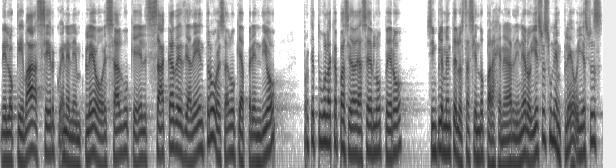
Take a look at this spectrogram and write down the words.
lo que va a hacer en el empleo? ¿Es algo que él saca desde adentro o es algo que aprendió porque tuvo la capacidad de hacerlo, pero simplemente lo está haciendo para generar dinero? Y eso es un empleo y eso es...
